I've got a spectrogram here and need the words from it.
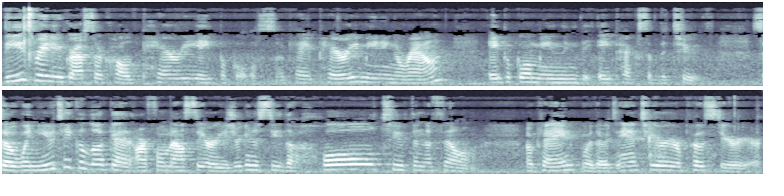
these radiographs are called periapicals, okay? Peri meaning around, apical meaning the apex of the tooth. So when you take a look at our full mouth series, you're gonna see the whole tooth in the film, okay? Whether it's anterior or posterior.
